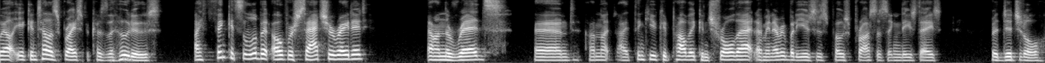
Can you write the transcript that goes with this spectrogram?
Well, you can tell it's Bryce because of the hoodoos. I think it's a little bit oversaturated on the reds. And I'm not, I think you could probably control that. I mean, everybody uses post processing these days for digital.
